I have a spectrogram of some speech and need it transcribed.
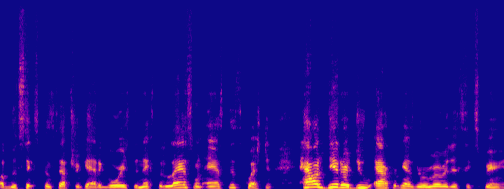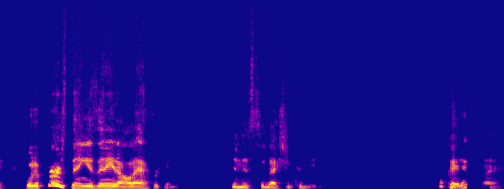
of the six conceptual categories, the next to the last one asks this question How did or do Africans remember this experience? Well, the first thing is it ain't all Africans in this selection committee. Okay, that's fine.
